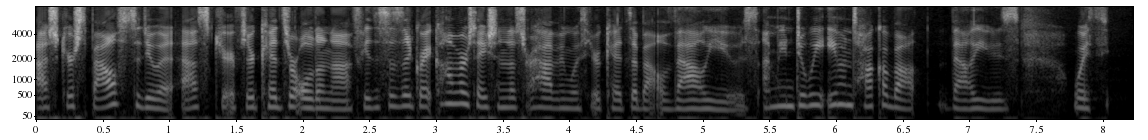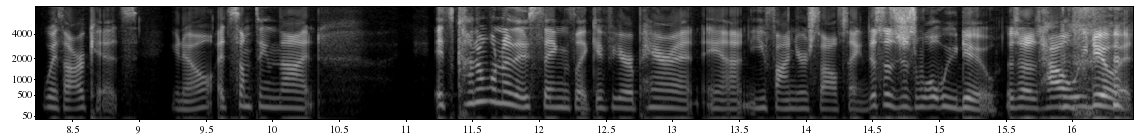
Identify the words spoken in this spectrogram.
ask your spouse to do it. Ask your if your kids are old enough. This is a great conversation to start having with your kids about values. I mean, do we even talk about values with with our kids? You know, it's something that it's kind of one of those things like if you're a parent and you find yourself saying, This is just what we do, this is how we do it.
